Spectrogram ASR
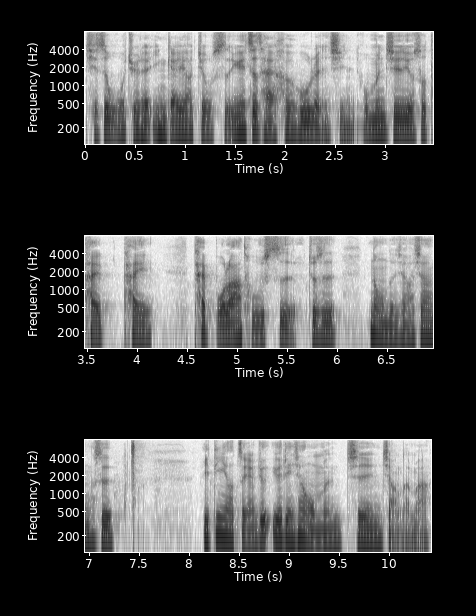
其实我觉得应该要就是，因为这才合乎人心。我们其实有时候太太太柏拉图式，就是弄得好像是 一定要怎样，就有点像我们之前讲的嘛。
